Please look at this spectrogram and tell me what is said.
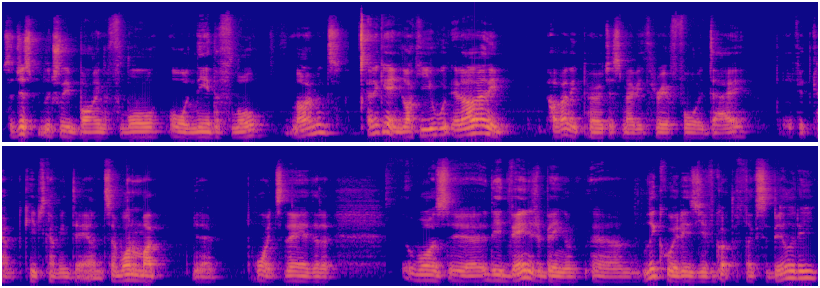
So just literally buying the floor or near the floor moments. And again, like you would, and I only, I've only purchased maybe three or four a day if it com- keeps coming down. So one of my, you know, points there that was uh, the advantage of being um, liquid is you've got the flexibility.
